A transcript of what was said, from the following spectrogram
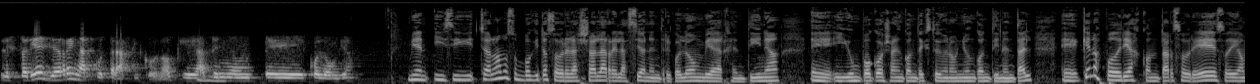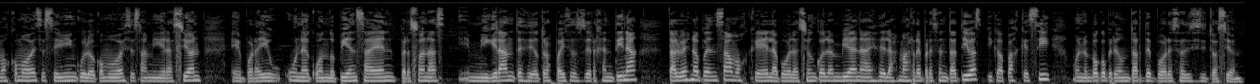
la historia de guerra y narcotráfico, ¿no? que ha tenido eh, Colombia. Bien, y si charlamos un poquito sobre la, ya la relación entre Colombia y Argentina eh, y un poco ya en contexto de una unión continental, eh, ¿qué nos podrías contar sobre eso? Digamos, ¿cómo ves ese vínculo? ¿Cómo ves esa migración? Eh, por ahí una cuando piensa en personas inmigrantes de otros países hacia Argentina, tal vez no pensamos que la población colombiana es de las más representativas y capaz que sí. Bueno, un poco preguntarte por esa situación.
